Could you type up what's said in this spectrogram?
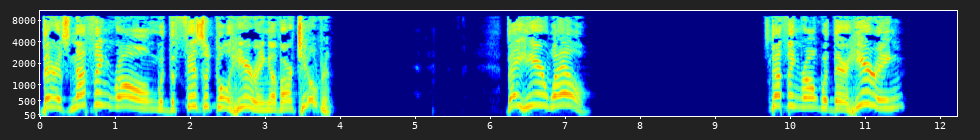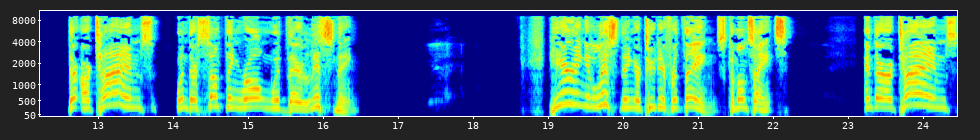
there is nothing wrong with the physical hearing of our children. They hear well. There's nothing wrong with their hearing. There are times when there's something wrong with their listening. Hearing and listening are two different things. Come on, saints. And there are times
